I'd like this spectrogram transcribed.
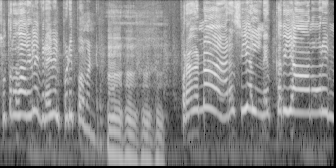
சூத்திரதாரிகளை விரைவில் பிடிப்போம் என்று. பிறகுன்னா அரசியல் நிற்கதியானோரின்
